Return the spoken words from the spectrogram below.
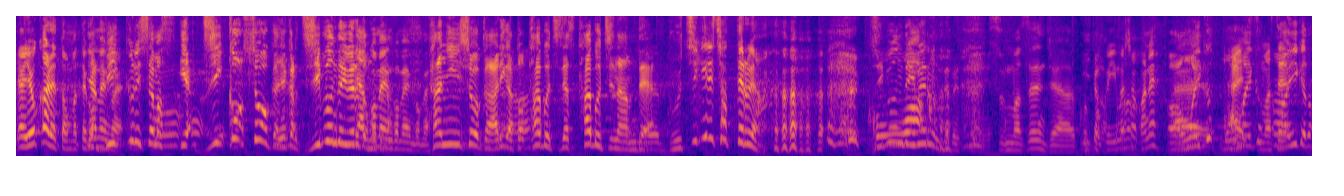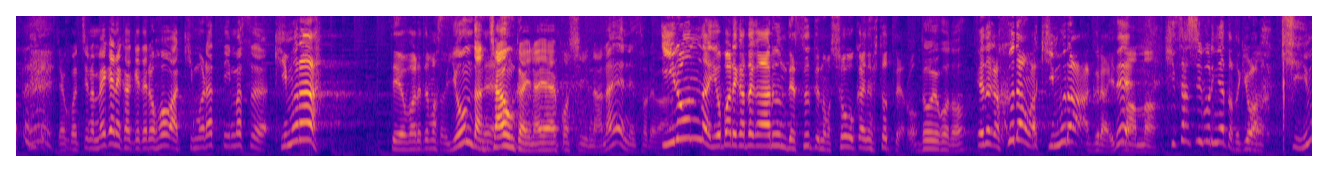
やよかれと思ってごめんびっくりしてます。いや自己紹介やから自分で言えると思ごめんごめんごめん他人紹介ありがとう。田淵です。田淵なんで。ブチ切れちゃってるやん。自分で言えるんで別に。すみません。じゃあ僕言いましょうかね。あお前行く？はい。お前行く？はいすいませいいけど。じゃあこっちの眼鏡かけてる方は木村って言います。木村って呼ばれてます。読んだんちゃうんかいなややこしいな。なんやねんそれは。いろんな呼ばれ方があるんですっていうのも紹介の一つやろ。どういうこと？いやだから普段は木村ぐらいで、まあまあ。久しぶりに会った時は木村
